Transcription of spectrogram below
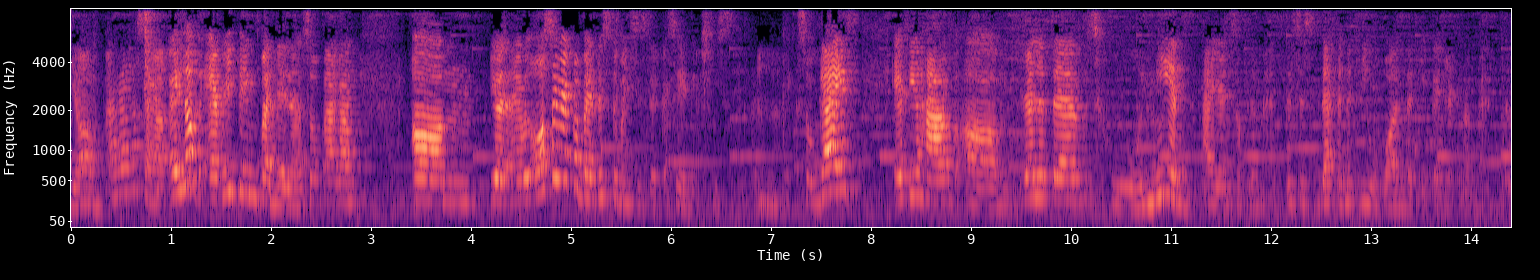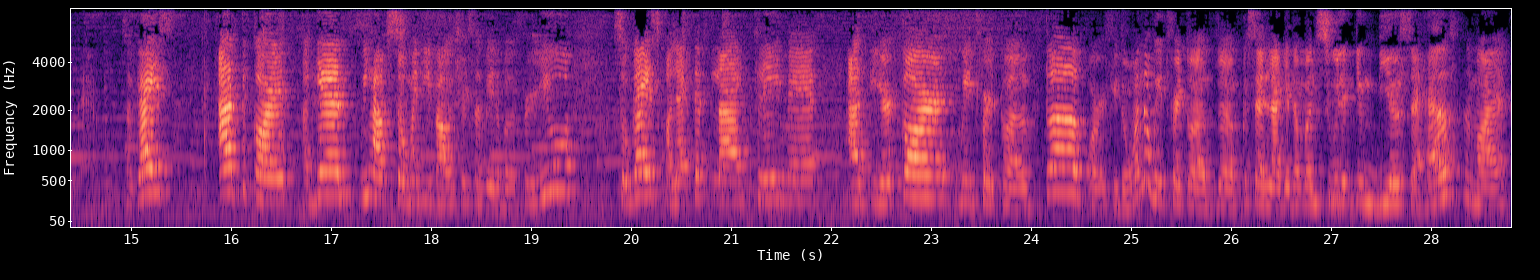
yum. Parang masarap. I love everything vanilla. So parang, um, yun, I will also recommend this to my sister kasi yun nga, she's diabetic. So guys, if you have um, relatives who need iron supplements, this is definitely one that you can recommend to them. So guys, add to cart. Again, we have so many vouchers available for you. So guys, collect it lang, claim it, add to your cart, wait for 12-12, or if you don't wanna wait for 12-12, kasi lagi naman sulit yung deal sa health naman,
